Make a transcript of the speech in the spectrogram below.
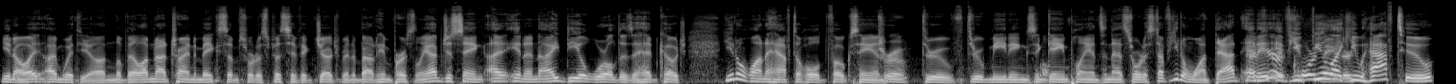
You know, I, I'm with you on LaVell. I'm not trying to make some sort of specific judgment about him personally. I'm just saying, I, in an ideal world as a head coach, you don't want to have to hold folks' hand True. through through meetings and game plans and that sort of stuff. You don't want that. And if you're if you feel like you have to,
